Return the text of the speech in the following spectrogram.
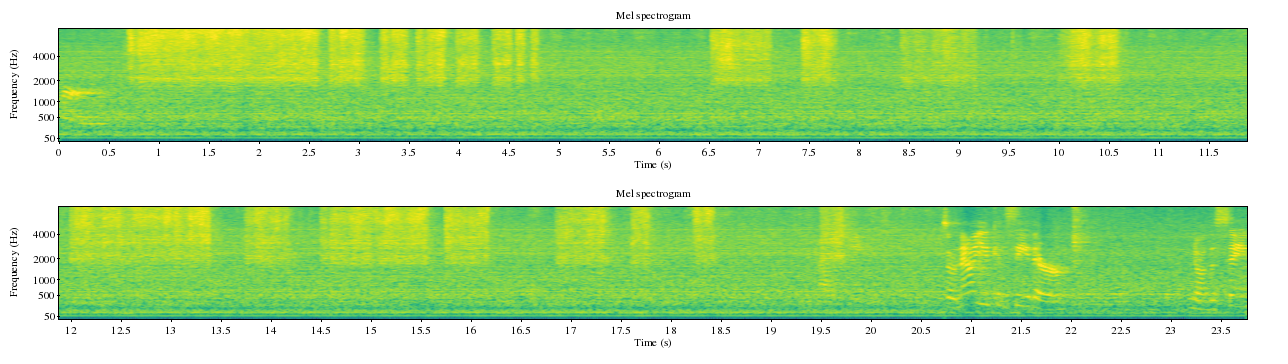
So now you can see they're, you know, the same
